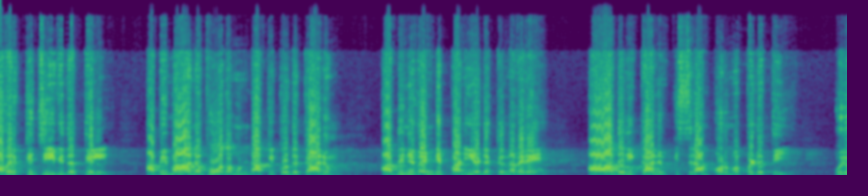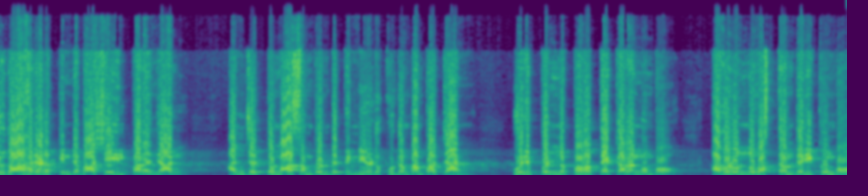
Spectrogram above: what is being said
അവർക്ക് ജീവിതത്തിൽ അഭിമാനബോധം ഉണ്ടാക്കി കൊടുക്കാനും അതിനുവേണ്ടി പണിയെടുക്കുന്നവരെ ആദരിക്കാനും ഇസ്ലാം ഓർമ്മപ്പെടുത്തി. ഒരു ഉദാഹരണത്തിന്റെ ഭാഷയിൽ പറഞ്ഞാൽ അഞ്ചെട്ട് മാസം കൊണ്ട് പിന്നീട് കുടുംബം പോറ്റാൻ ഒരു പെണ്ണ് പുറത്തേക്കിറങ്ങുമ്പോ അവളൊന്ന് വസ്ത്രം ധരിക്കുമ്പോ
